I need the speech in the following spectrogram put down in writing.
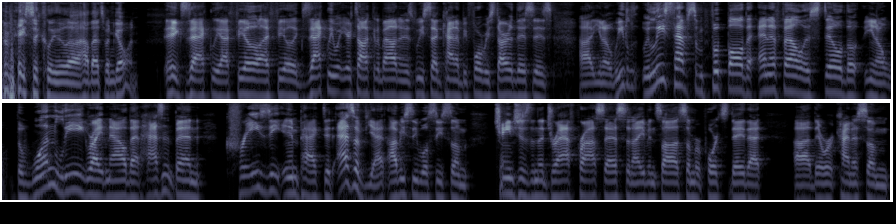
Basically, uh, how that's been going. Exactly. I feel I feel exactly what you're talking about. And as we said kind of before we started this is uh, you know, we, we at least have some football. The NFL is still the, you know, the one league right now that hasn't been crazy impacted as of yet. Obviously, we'll see some changes in the draft process. And I even saw some reports today that uh, there were kind of some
